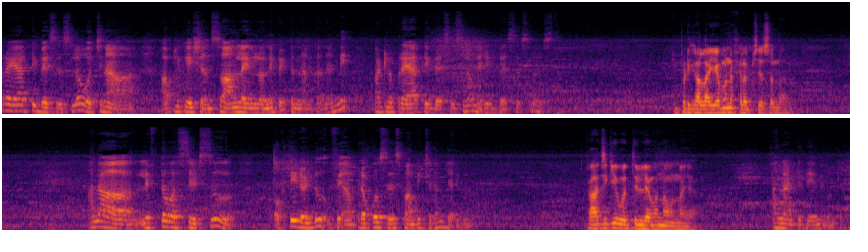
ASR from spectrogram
ప్రయారిటీ బేసిస్లో వచ్చిన అప్లికేషన్స్ ఆన్లైన్లోనే పెట్టున్నాం కదండి. వాటిలో ప్రయారిటీ బేసిస్లో మెరిట్ బేసిస్లో ఇస్తాం. ఇప్పటికి అలా ఏమన్నా ఫిలప్ చేస్తున్నారు? అలా లెఫ్ట్ ఓవర్ సీట్స్ ఒకటి రెండు ప్రపోజ్ చేసి పంపించడం జరిగింది. రాజకీయ ఒత్తిళ్ళు ఏమన్నా ఉన్నాయా? అలాంటిది ఏమీ ఉండదు.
